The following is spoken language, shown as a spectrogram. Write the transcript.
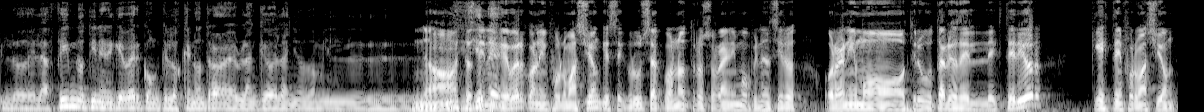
lo de la FIP no tiene que ver con que los que no entraron en el blanqueo del año 2000. No, esto tiene que ver con la información que se cruza con otros organismos financieros, organismos tributarios del exterior, que esta información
